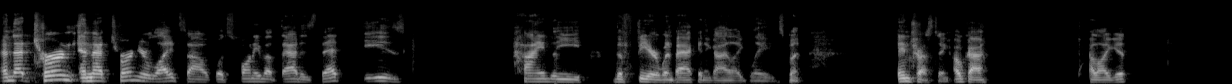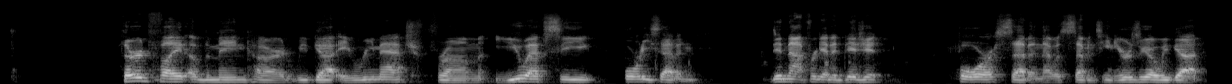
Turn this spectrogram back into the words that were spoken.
And that turn and that turn your lights out. What's funny about that is that is kind of the, the fear went back in a guy like Blaydes, but interesting. Okay. I like it. Third fight of the main card, we've got a rematch from UFC 47. Did not forget a digit, four seven. That was 17 years ago. We've got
